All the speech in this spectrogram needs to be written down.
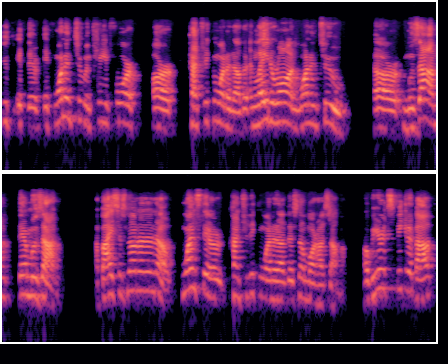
you, if they're if one and two and three and four are contradicting one another, and later on one and two are Muzam, they're Muzam. Abaye says, no, no, no, no. Once they're contradicting one another, there's no more Hazama. Over here, it's speaking about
